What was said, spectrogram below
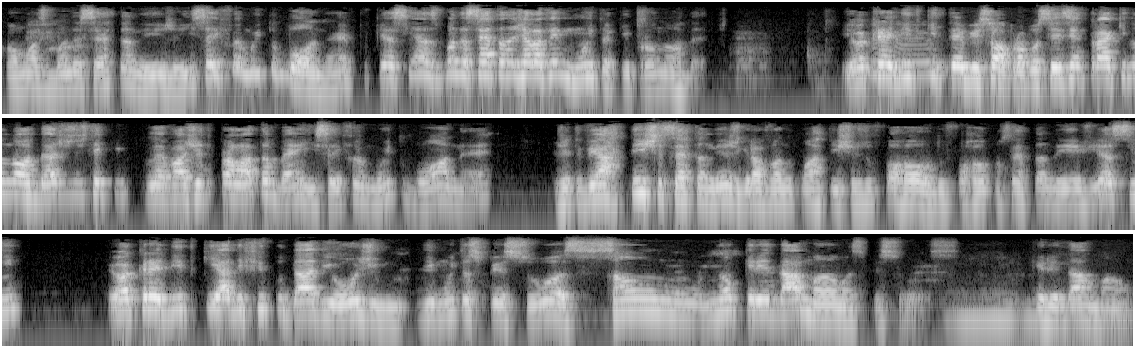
como as bandas sertanejas. Isso aí foi muito bom, né? Porque assim, as bandas sertanejas ela vem muito aqui para o Nordeste. Eu acredito uhum. que teve só para vocês entrar aqui no Nordeste, vocês têm que levar a gente para lá também. Isso aí foi muito bom, né? A gente vê artistas sertanejos gravando com artistas do forró, do forró com sertanejo, e assim, eu acredito que a dificuldade hoje de muitas pessoas são não querer dar a mão às pessoas. Querer dar a mão.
